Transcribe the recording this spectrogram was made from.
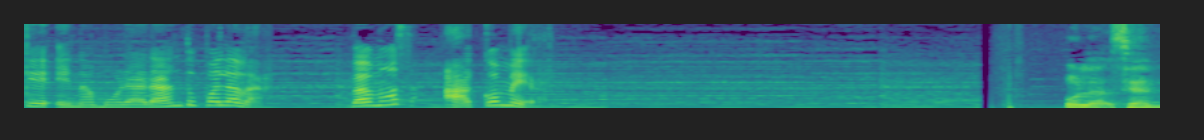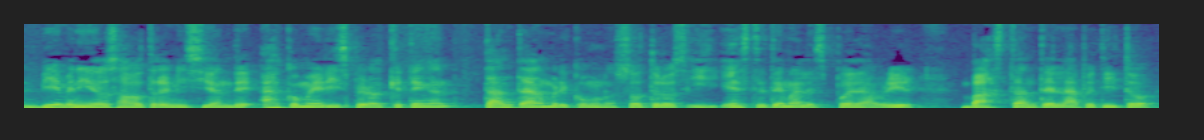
que enamorarán tu paladar. Vamos a comer. Hola, sean bienvenidos a otra emisión de A Comer y espero que tengan tanta hambre como nosotros y este tema les pueda abrir bastante el apetito.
